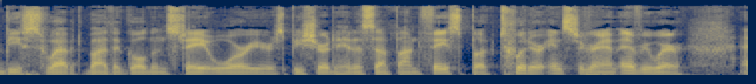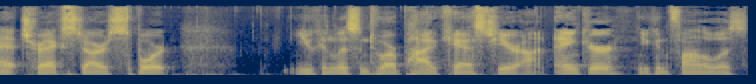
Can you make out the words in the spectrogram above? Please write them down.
be swept by the Golden State Warriors? Be sure to hit us up on Facebook, Twitter, Instagram, everywhere at Trackstar Sport. You can listen to our podcast here on Anchor. You can follow us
